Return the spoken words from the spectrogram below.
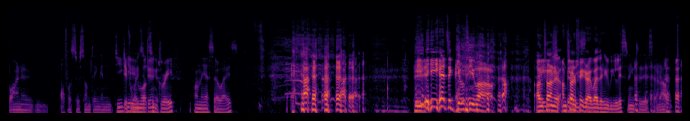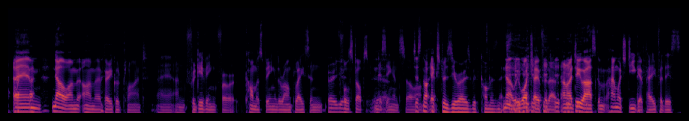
buying an office or something, and Do you give him ways lots of of doing grief on the SOAs? He- he had a guilty laugh. I'm trying to I'm trying to figure out whether he'll be listening to this or not. Um, no, I'm I'm a very good client uh, and forgiving for commas being in the wrong place and full stops missing and so Just on. not Yeah. extra zeros with commas next. No, we watch out for that, and I do ask him how much do you get paid for this.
